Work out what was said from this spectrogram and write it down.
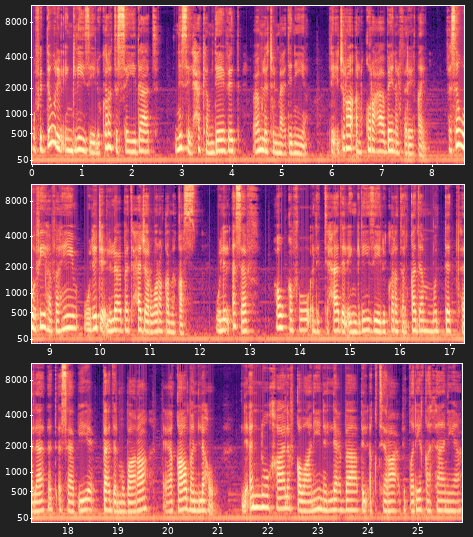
وفي الدوري الإنجليزي لكرة السيدات نسي الحكم ديفيد عملته المعدنية لإجراء القرعة بين الفريقين. فسوى فيها فهيم ولجئ للعبة حجر ورقة مقص. وللأسف أوقفوا الاتحاد الإنجليزي لكرة القدم مدة ثلاثة أسابيع بعد المباراة عقابا له لأنه خالف قوانين اللعبة بالاقتراع بطريقة ثانية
